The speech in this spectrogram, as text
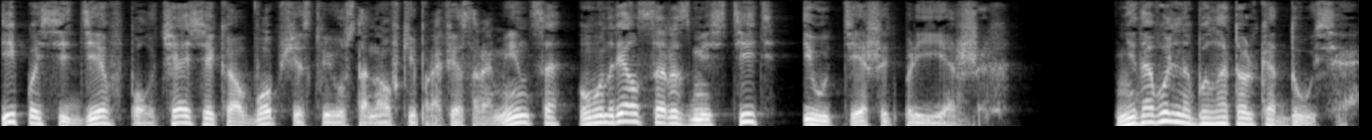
и, посидев полчасика в обществе установки профессора Минца, умудрялся разместить и утешить приезжих. Недовольна была только Дуся.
